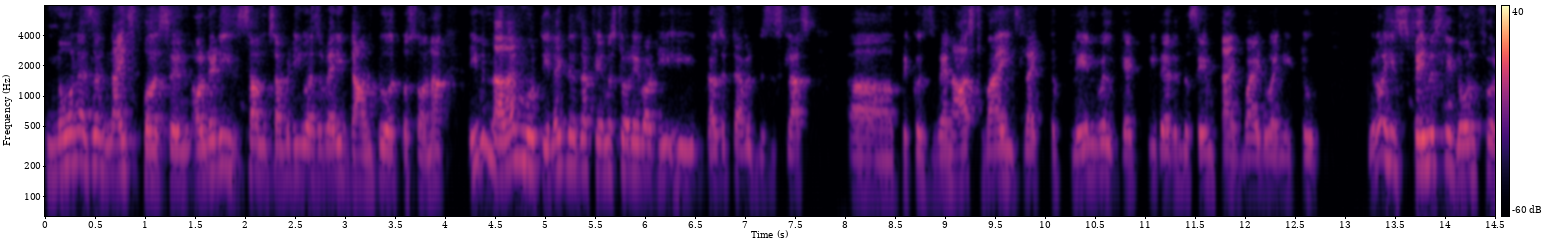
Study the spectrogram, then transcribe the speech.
known as a nice person already some somebody who has a very down to earth persona. Even narayan murthy like there's a famous story about he, he doesn't travel business class uh, because when asked why he's like the plane will get me there in the same time. Why do i need to? You know he's famously known for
